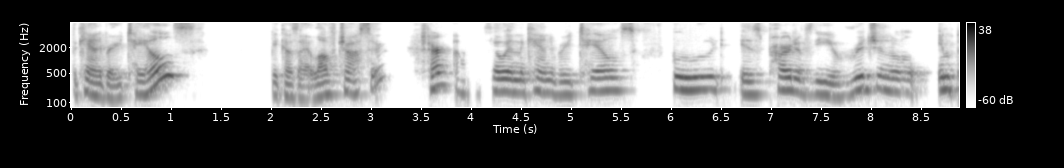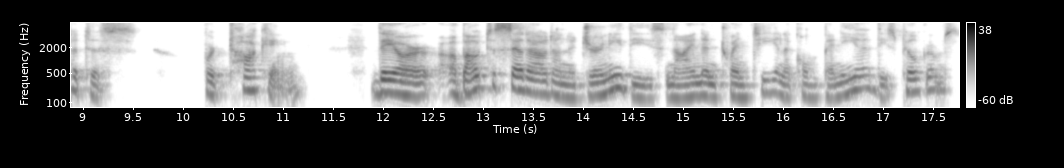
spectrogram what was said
the Canterbury Tales, because I love Chaucer. Sure. Um, so in the Canterbury Tales, food is part of the original impetus for talking. They are about to set out on a journey, these nine and 20 in a compania, these pilgrims.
